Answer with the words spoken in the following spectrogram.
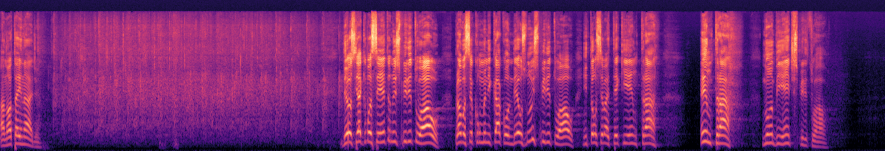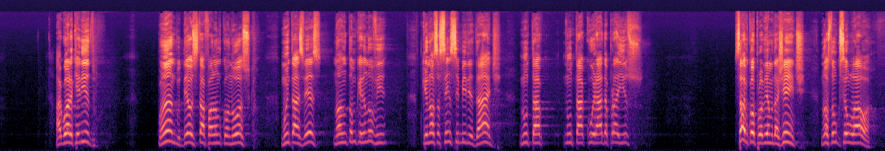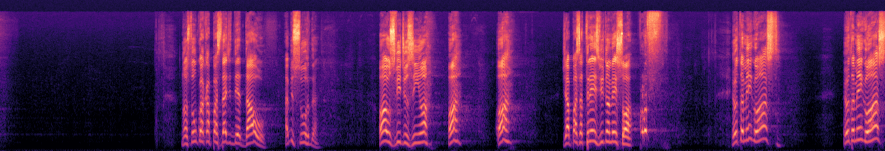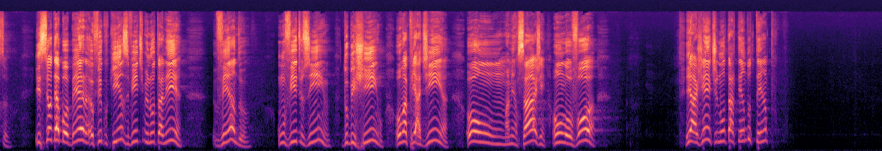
Anota aí, Nádia. Deus quer que você entre no espiritual, para você comunicar com Deus no espiritual. Então você vai ter que entrar, entrar no ambiente espiritual. Agora, querido, quando Deus está falando conosco, muitas vezes nós não estamos querendo ouvir, porque nossa sensibilidade não está não tá curada para isso. Sabe qual é o problema da gente? Nós estamos com o celular, ó. Nós estamos com a capacidade de dedal absurda. Ó os videozinhos, ó, ó, ó. Já passa três vídeos uma vez só. Eu também gosto. Eu também gosto. E se eu der bobeira, eu fico 15, 20 minutos ali vendo um videozinho do bichinho, ou uma piadinha, ou uma mensagem, ou um louvor. E a gente não está tendo tempo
